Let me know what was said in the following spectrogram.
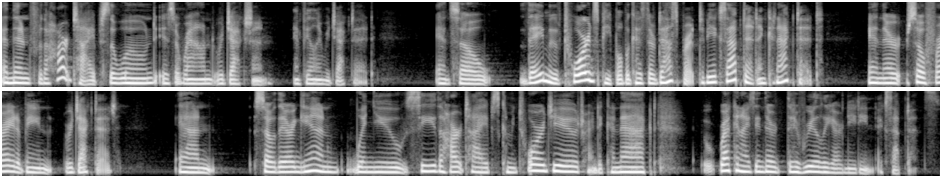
And then for the heart types, the wound is around rejection and feeling rejected. And so they move towards people because they're desperate to be accepted and connected. And they're so afraid of being rejected. And so there again, when you see the heart types coming towards you, trying to connect, recognizing they they really are needing acceptance.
